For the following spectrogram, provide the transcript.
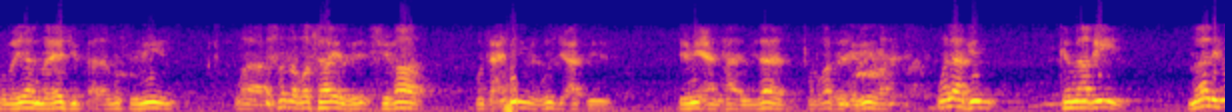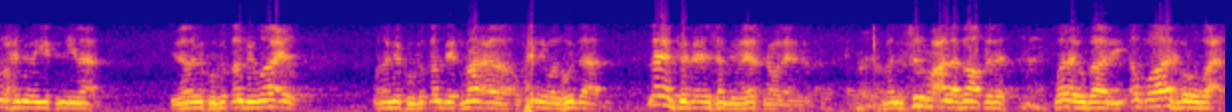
وبيان ما يجب على المسلمين وصدر رسائل في الصغار وتحريم وزعت في جميع أنحاء البلاد مرات كثيرة. ولكن كما قيل ما لجرح ميت اله إذا لم يكن في قلب واعظ ولم يكن في قلبه إقبال على الخير والهدى لا ينتفع الإنسان بما يسمع ولا ينفع بل يصر على باطله ولا يبالي. القرآن أكبر واعظ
